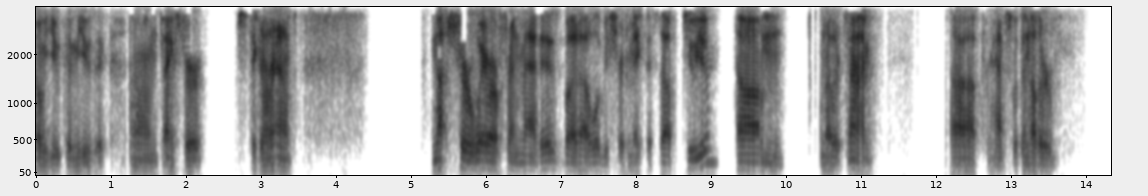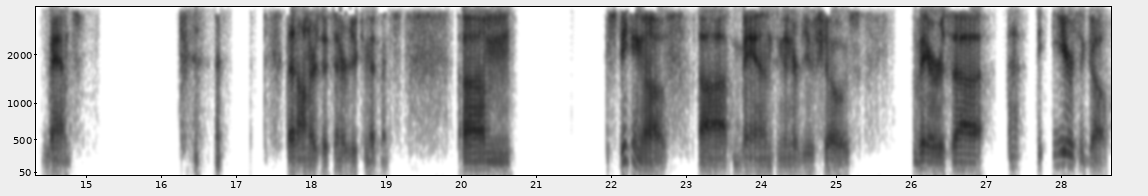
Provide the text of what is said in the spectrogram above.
No YUCA music. Um, thanks for sticking around. Not sure where our friend Matt is, but uh, we'll be sure to make this up to you um, another time, uh, perhaps with another band that honors its interview commitments. Um, speaking of uh, bands and interview shows, there's uh, years ago,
